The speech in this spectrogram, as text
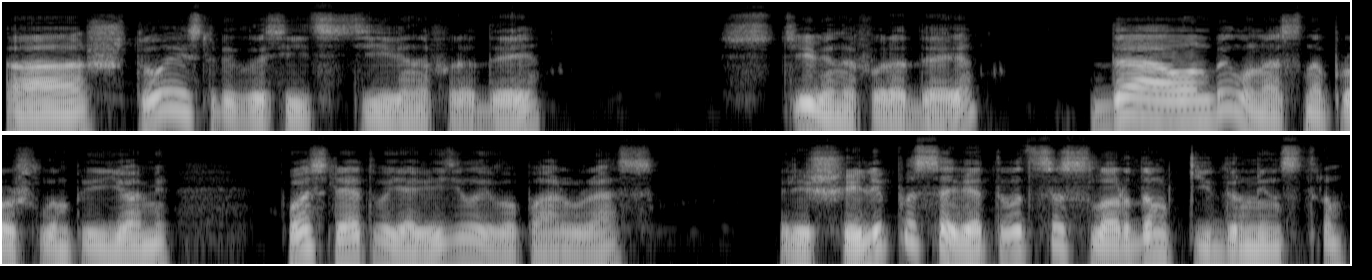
«А что, если пригласить Стивена Фарадея?» «Стивена Фарадея?» «Да, он был у нас на прошлом приеме. После этого я видела его пару раз. Решили посоветоваться с лордом Кидерминстром».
